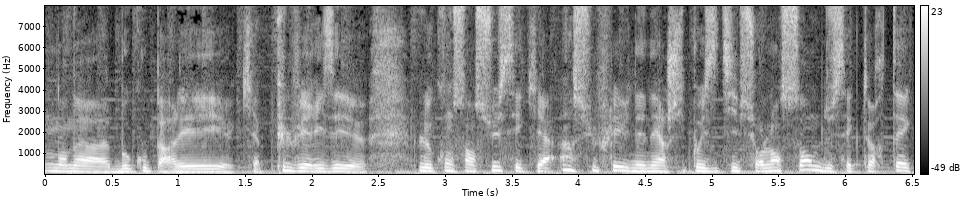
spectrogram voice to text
on en a beaucoup parlé, qui a pulvérisé euh, le consensus et qui a insufflé une énergie positive sur l'ensemble du secteur tech,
